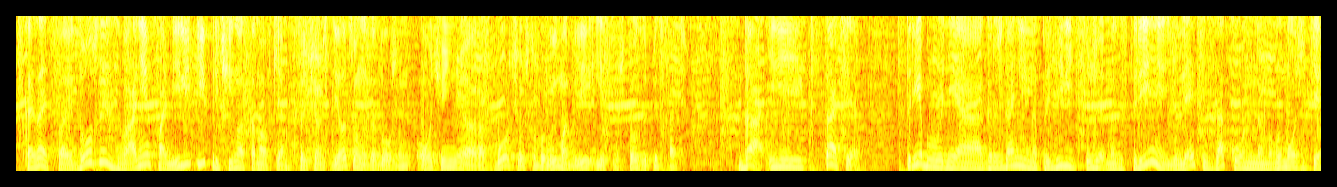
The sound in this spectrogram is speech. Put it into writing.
сказать свою должность, звание, фамилию и причину остановки. Причем сделать он это должен очень э, разборчиво, чтобы вы могли, если что, записать. Да, и, кстати, требование гражданина предъявить служебное удостоверение является законным. Вы можете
